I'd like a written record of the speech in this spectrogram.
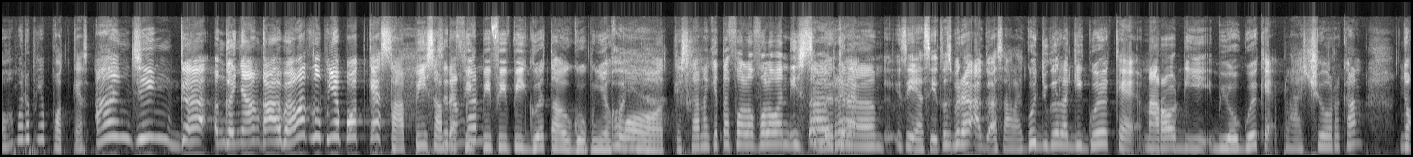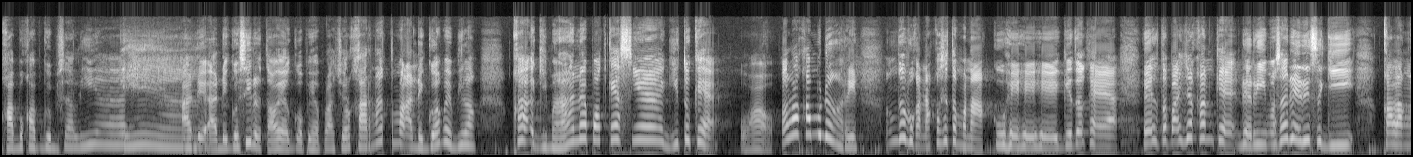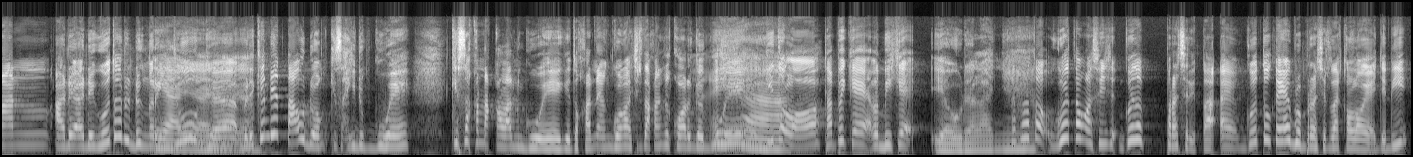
Oh mana punya podcast? Anjing Gak, nggak nyangka banget lu punya podcast. Tapi sampai Sedangkan- VP VP gue tahu gue punya Oh, iya. podcast. Karena kita follow followan di Instagram. Sebenarnya Iya sih itu sebenarnya agak salah. Gue juga lagi gue kayak naro di bio gue kayak pelacur kan? Nyokap bokap gue bisa lihat. Iya. Adik-adik gue sih udah tahu ya gue punya pelacur. Karena teman adik gue sampai bilang Kak gimana podcastnya? Gitu kayak Wow, kalau kamu dengerin Enggak bukan aku sih temen aku Hehehe gitu kayak Ya tetap aja kan kayak dari Maksudnya dari segi kalangan adik-adik gue tuh udah dengerin Iya, iya, juga iya, iya. Berarti kan dia tahu dong kisah hidup gue Kisah kenakalan gue gitu kan Yang gue gak ceritakan ke keluarga gue Iya. Gitu loh tapi kayak lebih kayak ya udahlah tapi lo tau, gue tau gak sih, gue tuh pernah cerita, eh gue tuh kayaknya belum pernah cerita ke lo ya. Jadi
